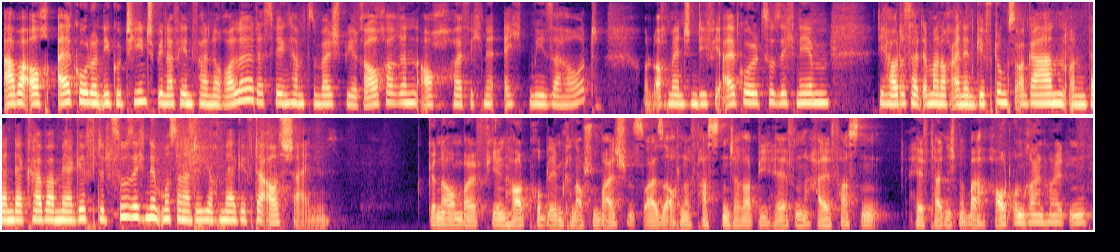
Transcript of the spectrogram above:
Aber auch Alkohol und Nikotin spielen auf jeden Fall eine Rolle. Deswegen haben zum Beispiel Raucherinnen auch häufig eine echt miese Haut. Und auch Menschen, die viel Alkohol zu sich nehmen. Die Haut ist halt immer noch ein Entgiftungsorgan. Und wenn der Körper mehr Gifte zu sich nimmt, muss er natürlich auch mehr Gifte ausscheiden. Genau, und bei vielen Hautproblemen kann auch schon beispielsweise auch eine Fastentherapie helfen. Heilfasten hilft halt nicht nur bei Hautunreinheiten.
